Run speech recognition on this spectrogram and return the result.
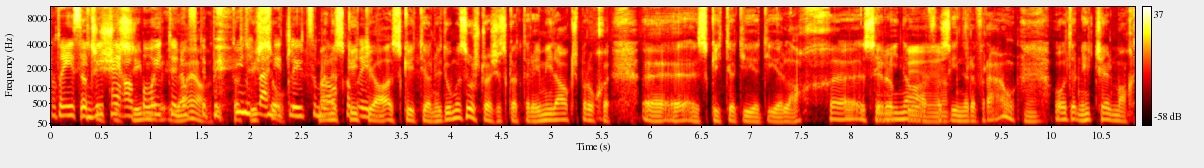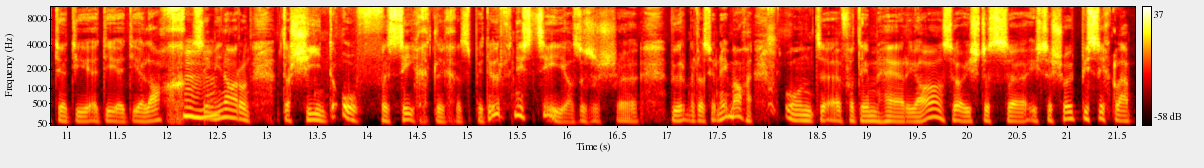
Oder ihr seid wie Therapeuten immer, ja, auf der Bühne, wenn so. die Leute zum meine, es gibt ja, Es gibt ja nicht umsonst, du hast es gerade Remil angesprochen, äh, es gibt ja die, die Lachseminare von seiner Frau. Mhm. Oder Nietzsche macht ja die, die, die Lachseminare. Mhm. Und das scheint offensichtlich ein Bedürfnis zu sein. Also sonst äh, würde man das ja nicht machen. Und äh, von dem her, ja, so ist das, äh, ist das schon etwas, ich glaube,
